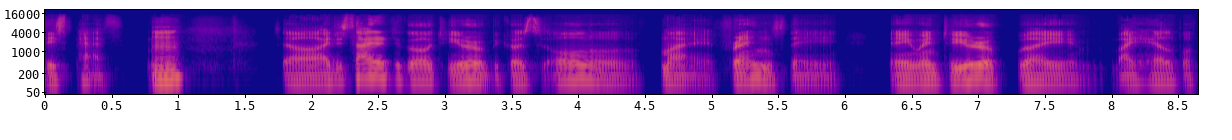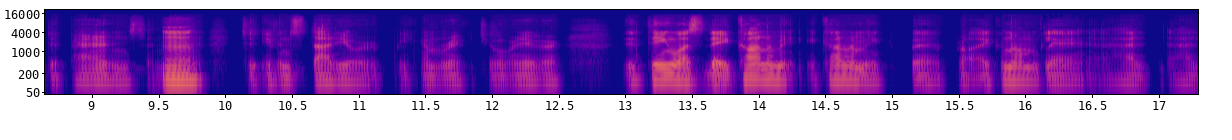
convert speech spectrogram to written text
this path. Mm. So I decided to go to Europe because all of my friends they they went to Europe by by help of their parents and Mm. uh, to even study or become refugee or whatever. The thing was the economy economic uh, pro- economically I had had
